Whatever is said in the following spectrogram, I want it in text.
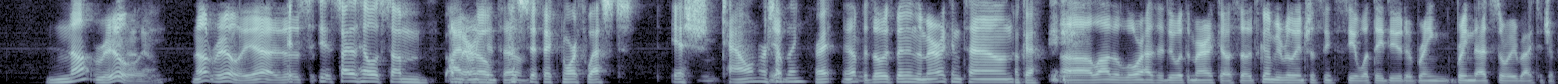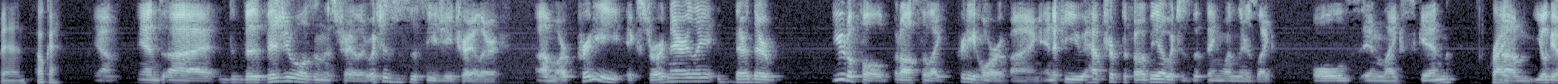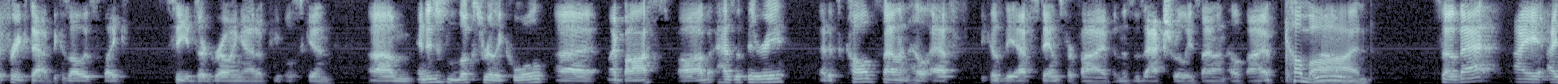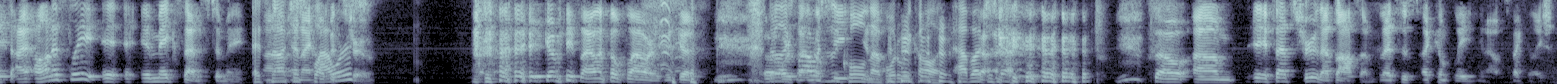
Not really. Not really. Yeah. It's, it's Silent Hill is some I don't know town. Pacific Northwest ish town or something, right? Yep, it's always been an American town. Okay. Uh, a lot of the lore has to do with America, so it's going to be really interesting to see what they do to bring bring that story back to Japan. Okay. Yeah, and uh, the visuals in this trailer, which is just a CG trailer, um, are pretty extraordinarily. They're they're beautiful, but also like pretty horrifying. And if you have trypophobia, which is the thing when there's like holes in like skin, Right. um, you'll get freaked out because all this like seeds are growing out of people's skin. Um, and it just looks really cool. Uh, my boss Bob has a theory that it's called Silent Hill F because the F stands for five, and this is actually Silent Hill Five. Come on. So that I, I, I honestly, it, it- makes sense to me. It's Um, not just and it's flowers? true. it could be Silent Hill flowers. It could. They're Or like, flowers isn't cool you know. enough. What do we call it? How about just that? so, um, if that's true, that's awesome. That's just a complete, you know, speculation.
